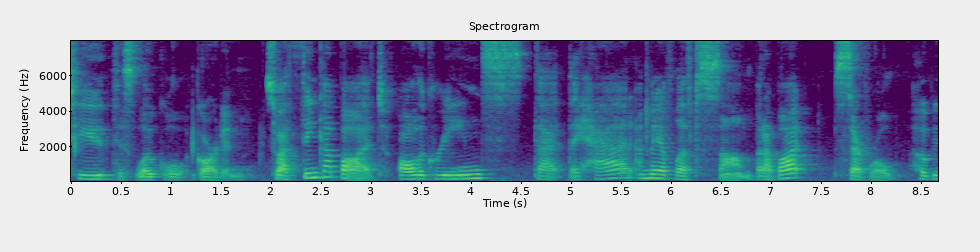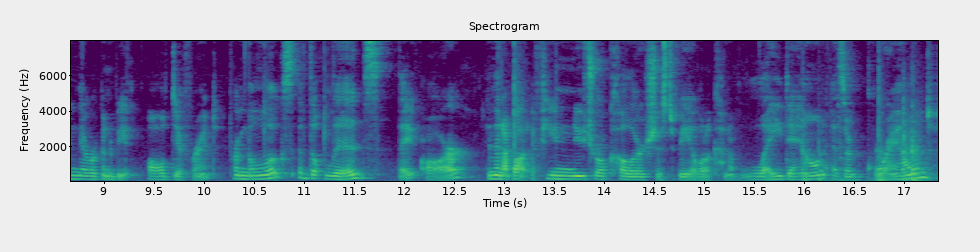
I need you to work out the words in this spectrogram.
to this local garden. So I think I bought all the greens that they had. I may have left some, but I bought several, hoping they were going to be all different. From the looks of the lids, they are. And then I bought a few neutral colors just to be able to kind of lay down as a ground.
